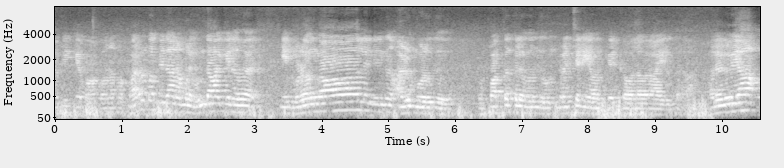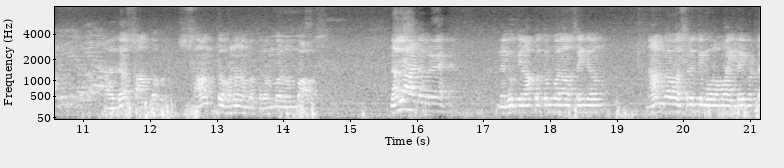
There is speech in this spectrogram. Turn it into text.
அப்படின்னு அப்போ நம்ம பரமபிதா நம்மளை உண்டாக்கினவர். நீ முழங்கால நின்று அழும் பொழுது பக்கத்துல வந்து உன் பிரச்சனையை அவர் கேட்க வல்லவராயிருக்கிறார் அலையிலுயா அதுதான் சாந்தவனம் சாந்தவனம் நமக்கு ரொம்ப ரொம்ப அவசியம். நல்ல ஆண்டவரே இந்த நூத்தி நாற்பத்தி ஒன்பதாம் சங்கீதம் நான்காம் வசனத்தின் மூலமாக இடைப்பட்ட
